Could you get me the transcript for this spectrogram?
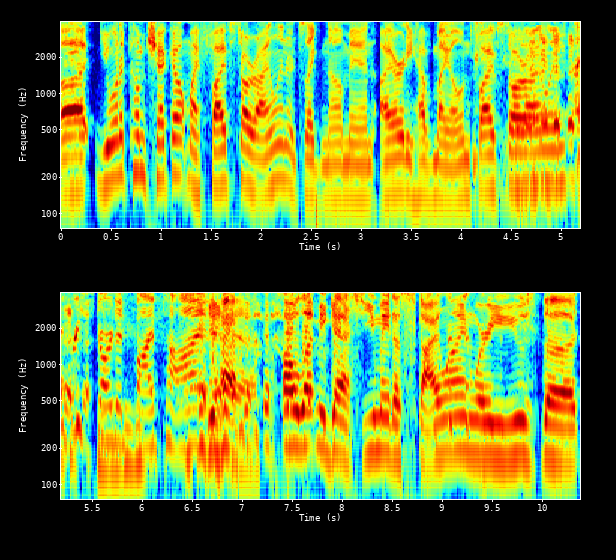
uh, "You want to come check out my five star island?" It's like, "No, man. I already have my own five star island." I've restarted five times. Yeah. Oh, let me guess. You made a skyline where you used the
